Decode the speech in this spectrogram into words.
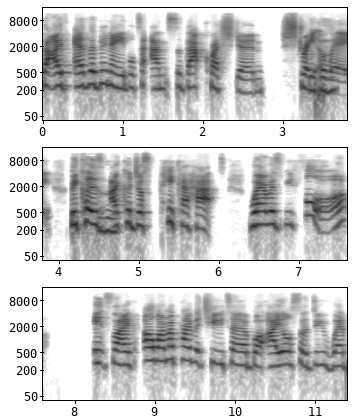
that I've ever been able to answer that question straight mm-hmm. away because mm-hmm. I could just pick a hat. Whereas before, it's like, oh, I'm a private tutor, but I also do web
